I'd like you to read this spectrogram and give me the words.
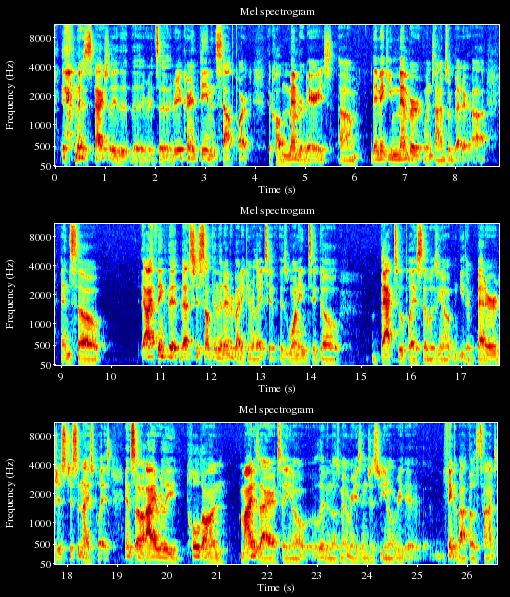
there's actually the, the it's a reoccurring theme in South Park. They're called member berries. Um, they make you member when times were better. Uh, and so I think that that's just something that everybody can relate to is wanting to go back to a place that was you know either better or just just a nice place and so i really pulled on my desire to you know live in those memories and just you know re- uh, think about those times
